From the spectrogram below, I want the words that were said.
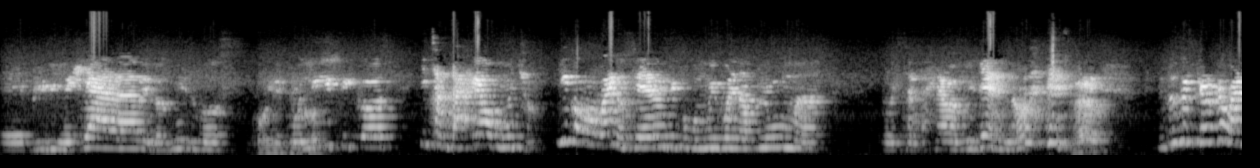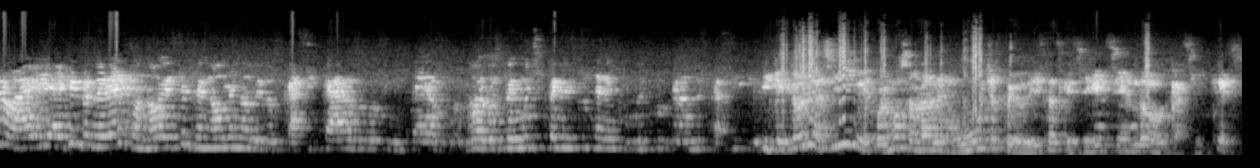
eh, privilegiada de los mismos eh, políticos. y chantajeó mucho. Y como bueno, si era un tipo con muy buena pluma, pues chantajeaba muy bien, ¿no? Claro. Entonces creo que bueno, hay, hay que entender eso, ¿no? Este fenómeno de los cacicazgos internos, ¿no? Los muchos periodistas eran como estos grandes caciques. Y que todavía sigue, podemos hablar de muchos periodistas que siguen siendo caciques,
